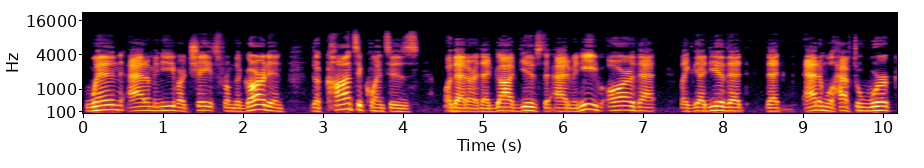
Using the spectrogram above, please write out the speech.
when Adam and Eve are chased from the garden, the consequences that are that God gives to Adam and Eve are that like the idea that that Adam will have to work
